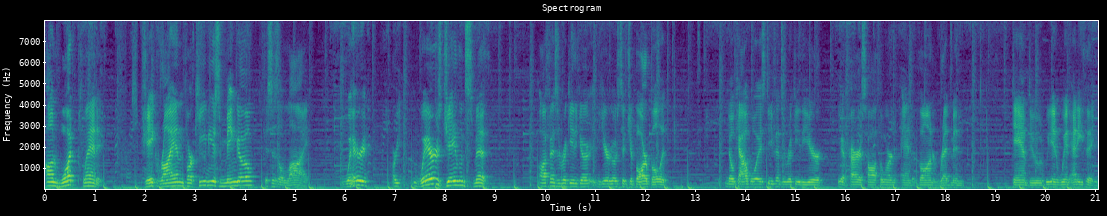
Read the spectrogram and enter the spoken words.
On what planet? Jake Ryan, Barkevious Mingo. This is a lie. Where are you, where's Jaylon Smith? Offensive Rookie of the Year goes to Jabbar Bullet. No Cowboys. Defensive Rookie of the Year. We have Paris Hawthorne and Von Redmond damn, dude, we didn't win anything.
